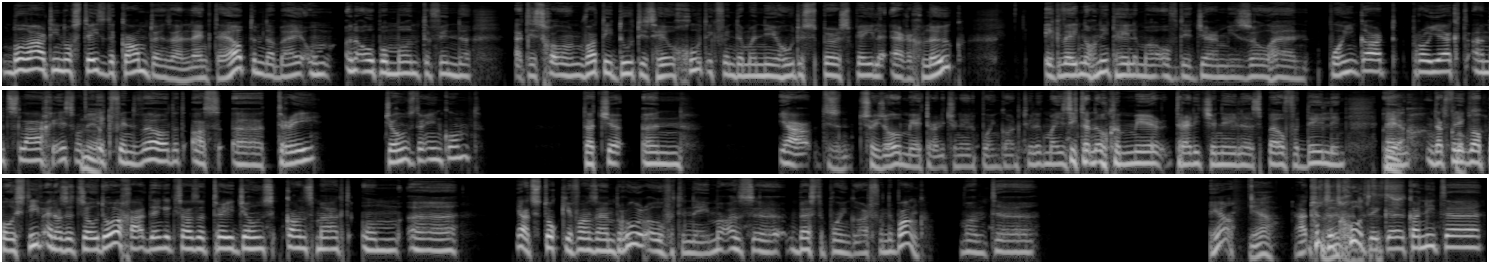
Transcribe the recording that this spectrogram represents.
bewaart hij nog steeds de kalmte en zijn lengte. Helpt hem daarbij om een open man te vinden. Het is gewoon, wat hij doet is heel goed. Ik vind de manier hoe de Spurs spelen erg leuk. Ik weet nog niet helemaal of dit Jeremy Zohan point guard project aan het slagen is. Want Ja. ik vind wel dat als eh Trey Jones erin komt, dat je een ja, het is een, sowieso een meer traditionele point guard natuurlijk. Maar je ziet dan ook een meer traditionele spelverdeling. En Ja, dat vind ik wel positief. En als het zo doorgaat, denk ik zelfs dat Trey Jones kans maakt om eh, ja, het stokje van zijn broer over te nemen als eh, beste point guard van de bank. Want eh, ja, ja. hij doet het goed. Ik eh, kan niet. eh,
